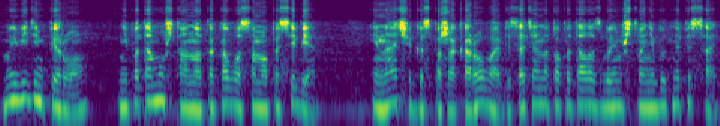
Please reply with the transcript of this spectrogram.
«Мы видим перо, не потому что оно таково само по себе, иначе госпожа Корова обязательно попыталась бы им что-нибудь написать».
